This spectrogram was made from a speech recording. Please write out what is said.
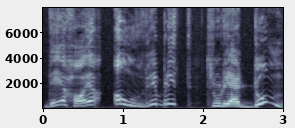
det har jeg aldri blitt! Tror du jeg er dum?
